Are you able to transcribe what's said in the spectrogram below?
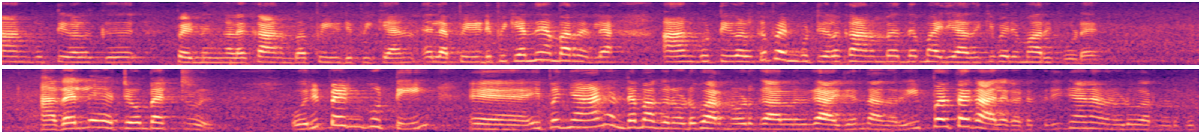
ആൺകുട്ടികൾക്ക് പെണ്ണുങ്ങളെ കാണുമ്പോൾ പീഡിപ്പിക്കാൻ അല്ല പീഡിപ്പിക്കാൻ ഞാൻ പറഞ്ഞില്ല. ആൺകുട്ടികൾക്ക് പെൺകുട്ടികളെ കാണുമ്പോൾ എന്റെ മര്യാദയ്ക്ക് പെരുമാറിക്കൂടെ? അതല്ലേ ഏറ്റവും ബെറ്റർ ഒരു പെൺകുട്ടി ഇപ്പം ഞാൻ എന്റെ മകനോട് പറഞ്ഞു കൊടുക്കാറുള്ള ഒരു കാര്യം എന്താണെന്ന് പറയും ഇപ്പോഴത്തെ കാലഘട്ടത്തിൽ ഞാൻ അവനോട് പറഞ്ഞു കൊടുക്കും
